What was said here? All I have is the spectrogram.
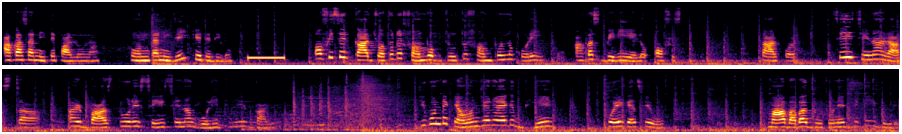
আকাশ আর নিতে পারল না। ফোনটা নিজেই কেটে দিল। অফিসের কাজ যতটা সম্ভব দ্রুত সম্পন্ন করেই আকাশ বেরিয়ে এলো অফিস থেকে। তারপর সেই চেনা রাস্তা আর বাস ধরে সেই চেনা গলি দিয়ে বাড়ি। জীবনটা কেমন যেন এক ধেয়ে হয়ে গেছে ও মা বাবা দুজনের থেকেই দূরে।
